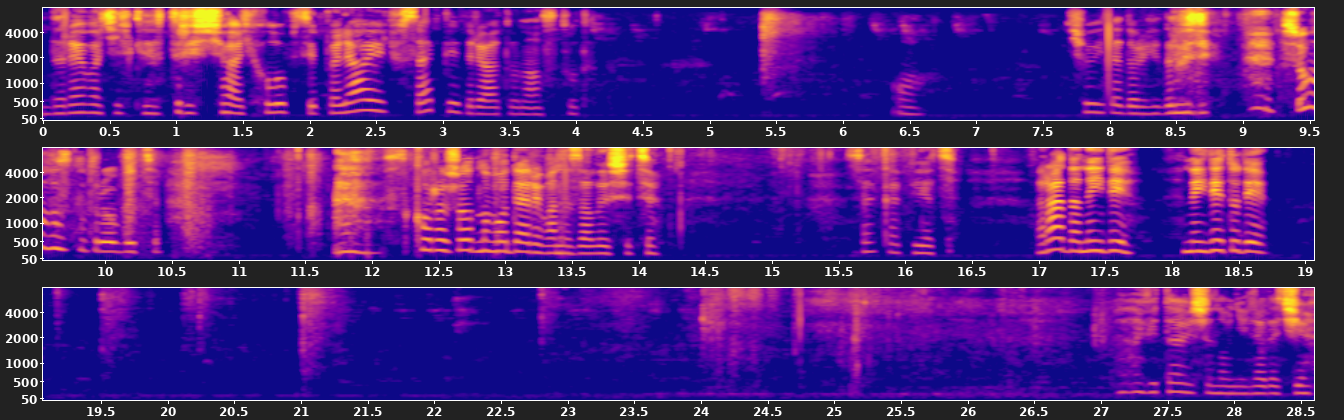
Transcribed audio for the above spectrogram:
Дерева тільки тріщать, хлопці пиляють, все підряд у нас тут. О, чуєте, дорогі друзі, що у нас тут робиться? Скоро жодного дерева не залишиться. Це капець. Рада, не йди, не йди туди. Вітаю, шановні глядачі.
